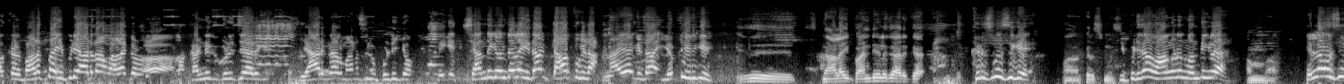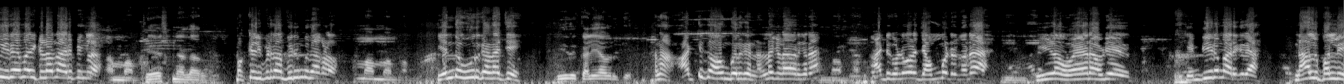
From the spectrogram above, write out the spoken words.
மக்கள் வளர்த்தா இப்படி ஆடு தான் வளர்க்கணும். கண்ணுக்கு குளிர்ச்சியா இருக்கு. யாருக்குனாலும் மனசுக்கு பிடிக்கும். இன்னைக்கு சந்தைக்கு வந்தாலும் இதான் டாப்பு கிடா நயா கிடா எப்படி இருக்கு? இது நாளைக்கு பண்டிகளுக்கா இருக்க. கிறிஸ்மஸுக்கு கிறிஸ்மஸ் இப்படிதான் வாங்கணும்னு வந்தீங்களா? ஆமா. எல்லா வருஷமும் இதே மாதிரி கிடா தான் இருப்பீங்களா? ஆமா டேஸ்ட் நல்லா இருக்கும் மக்கள் இப்படிதான் விரும்புதாங்களோ? ஆமா ஆமா ஆமா எந்த ஊருக்கு அண்ணாச்சி? இது கலியாவும் இருக்கு ஆனா ஆட்டுக்கு அவங்க நல்ல கிடா இருக்கிறா ஆமா ஆமா ஆட்டு கொண்டு போற ஜம்மு இருக்கோண்ணே கீழே உயரம் அப்படியே கம்பீரமா இருக்குதா. நாலு பல்லு.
